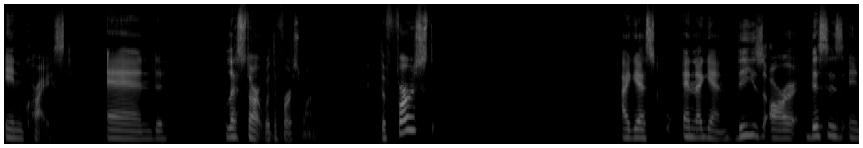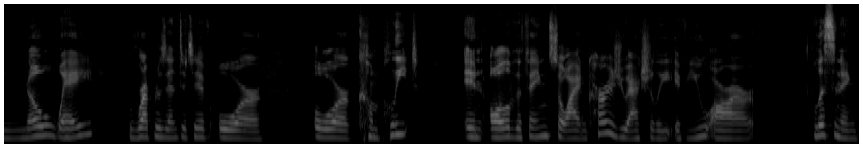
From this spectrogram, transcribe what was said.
in Christ. And let's start with the first one. The first, I guess, and again, these are this is in no way representative or or complete in all of the things. So I encourage you actually, if you are listening,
